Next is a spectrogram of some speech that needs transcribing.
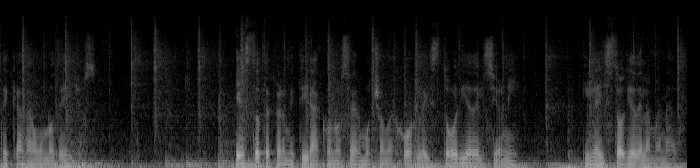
de cada uno de ellos. Esto te permitirá conocer mucho mejor la historia del Sioní y la historia de la manada.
